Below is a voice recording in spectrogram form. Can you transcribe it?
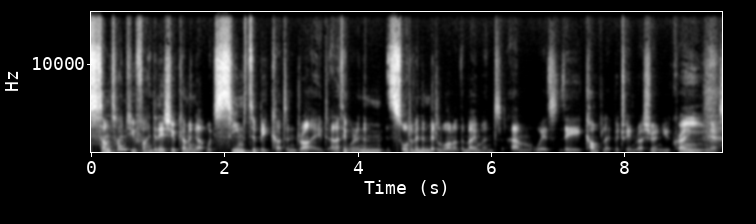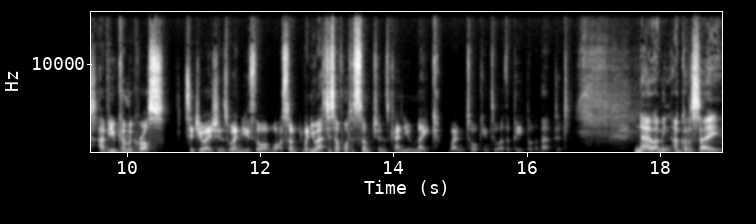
sometimes you find an issue coming up which seems to be cut and dried, and I think we're in the sort of in the middle one at the moment um, with the conflict between Russia and Ukraine. Mm, yes. Have you come across situations when you thought what assump- when you asked yourself what assumptions can you make when talking to other people about it? No, I mean, I've got to say,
